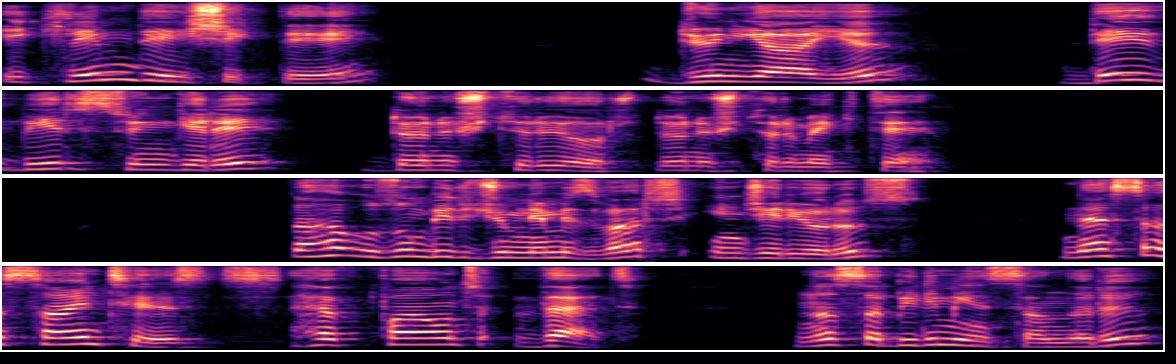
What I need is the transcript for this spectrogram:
İklim değişikliği dünyayı dev bir süngere dönüştürüyor, dönüştürmekte. Daha uzun bir cümlemiz var, inceliyoruz. NASA scientists have found that NASA bilim insanları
